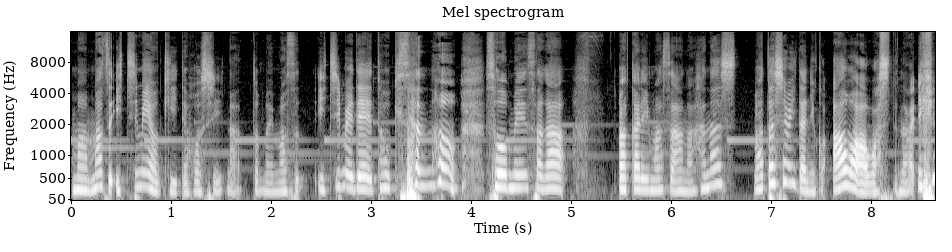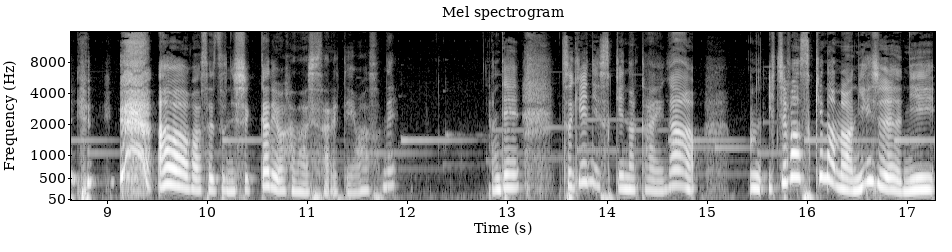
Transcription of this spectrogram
まあ、まず1名を聞いてほしいなと思います。1名で陶器さんの 聡明さが分かりますあの話私みたいにこうあわあわしてない あわあわせずにしっかりお話しされていますね。で次に好きな回が、うん、一番好きなのは22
